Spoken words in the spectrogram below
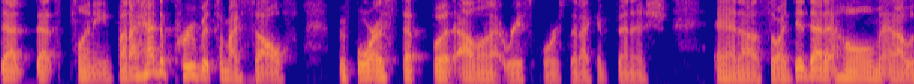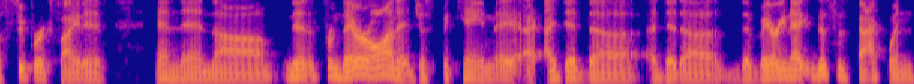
that that's plenty. But I had to prove it to myself before I stepped foot out on that race course that I could finish. And uh, so I did that at home, and I was super excited and then um, then from there on it just became I, I did the I did uh the very next this is back when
